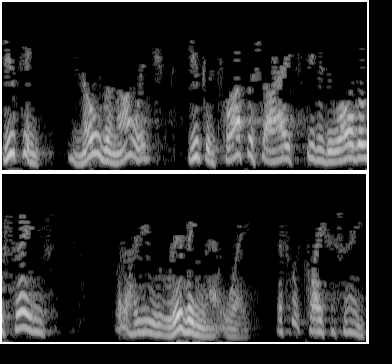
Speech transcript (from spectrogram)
You can know the knowledge. You can prophesy. You can do all those things. But are you living that way? That's what Christ is saying.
